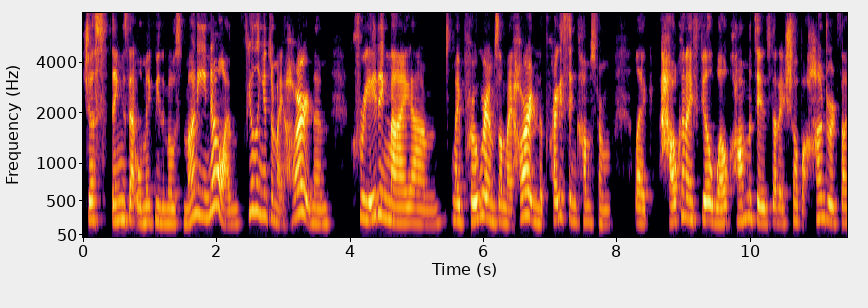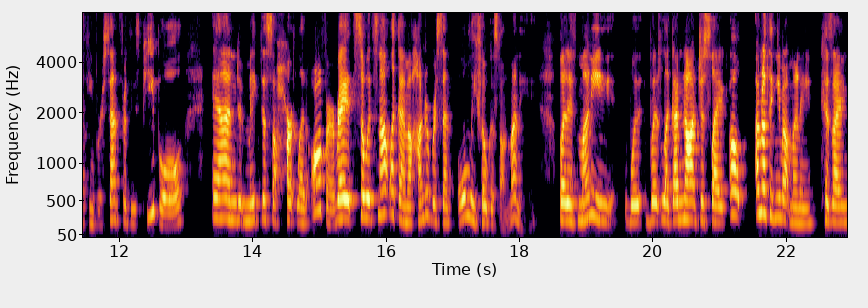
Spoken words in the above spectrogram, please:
just things that will make me the most money. No, I'm feeling into my heart and I'm creating my um my programs on my heart and the pricing comes from like how can I feel well compensated so that I show up a hundred fucking percent for these people and make this a heart led offer, right? So it's not like I'm 100% only focused on money. But if money, but like I'm not just like, oh, I'm not thinking about money because I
